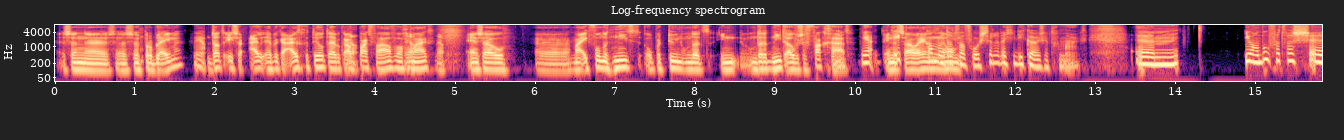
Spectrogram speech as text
zijn, eh, zijn, zijn problemen. Dat is er uit, heb ik eruit getild. Daar heb ik een apart verhaal van gemaakt. ja. En zo... eh, maar ik vond het niet opportun omdat, in, omdat het niet over zijn vak gaat. Ja, en dat ik zou kan me dat wel voorstellen dat je die keuze hebt gemaakt. Ehm, Johan Boef, wat was eh,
